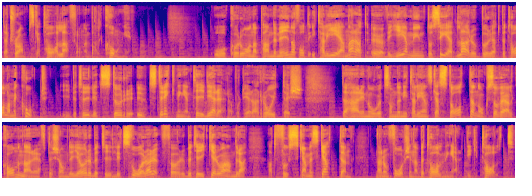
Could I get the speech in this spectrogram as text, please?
där Trump ska tala från en balkong. Och coronapandemin har fått italienare att överge mynt och sedlar och börjat betala med kort i betydligt större utsträckning än tidigare, rapporterar Reuters. Det här är något som den italienska staten också välkomnar eftersom det gör det betydligt svårare för butiker och andra att fuska med skatten när de får sina betalningar digitalt.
